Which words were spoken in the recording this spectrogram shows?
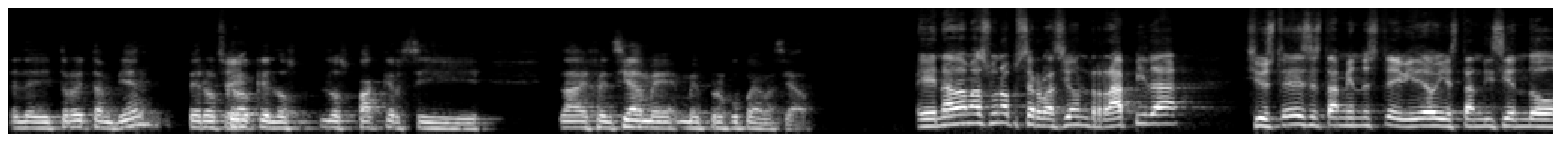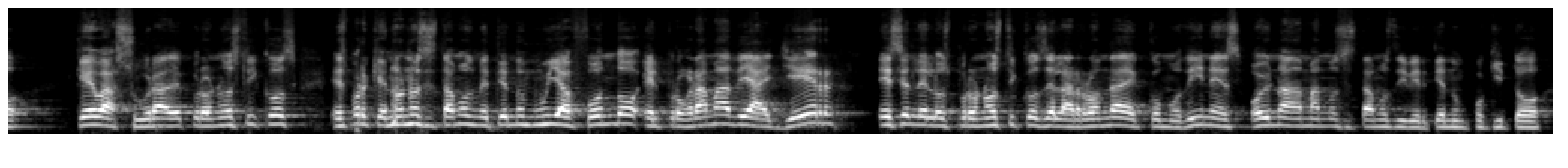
el de Detroit también, pero creo que los, los Packers y la defensiva me, me preocupa demasiado. Eh, nada más una observación rápida. Si ustedes están viendo este video y están diciendo qué basura de pronósticos, es porque no nos estamos metiendo muy a fondo. El programa de ayer es el de los pronósticos de la ronda de comodines. Hoy nada más nos estamos divirtiendo un poquito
